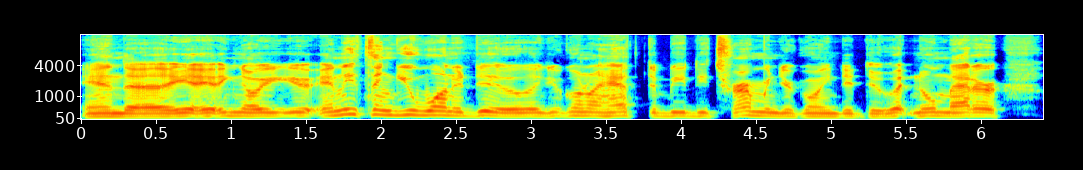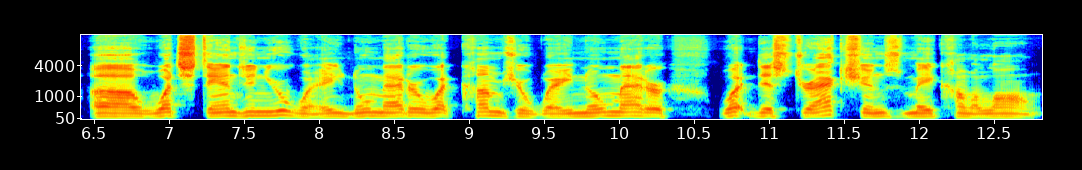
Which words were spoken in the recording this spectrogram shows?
And uh, you, know, you, anything you want to do, you're going to have to be determined you're going to do it, no matter uh, what stands in your way, no matter what comes your way, no matter what distractions may come along.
